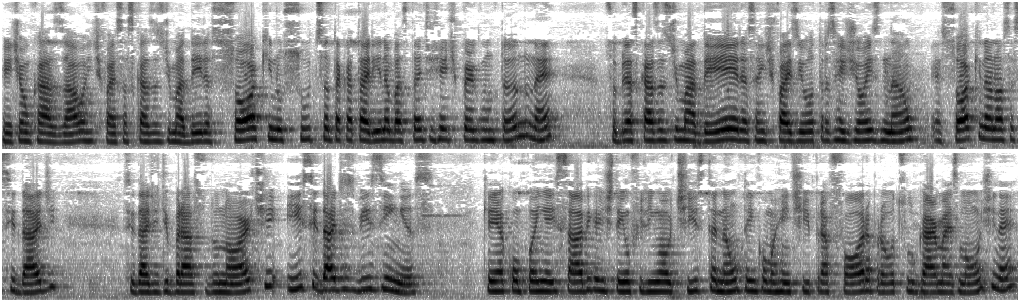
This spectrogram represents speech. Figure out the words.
A gente é um casal, a gente faz essas casas de madeira só aqui no sul de Santa Catarina, bastante gente perguntando, né, sobre as casas de madeira, se a gente faz em outras regiões, não. É só aqui na nossa cidade, cidade de Braço do Norte e cidades vizinhas. Quem acompanha aí sabe que a gente tem um filhinho autista, não tem como a gente ir para fora, para outro lugar mais longe, né?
